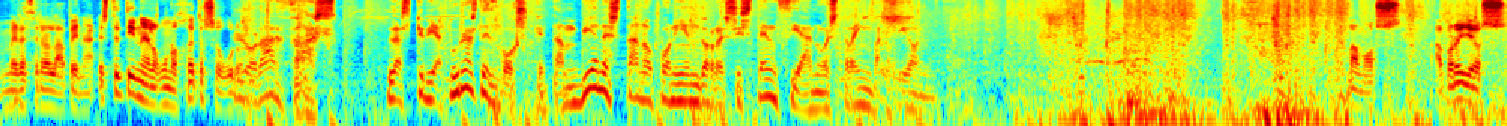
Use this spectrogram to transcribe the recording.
merecerá la pena. Este tiene algún objeto seguro. Lorarzas, las criaturas del bosque también están oponiendo resistencia a nuestra invasión. Vamos, a por ellos.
